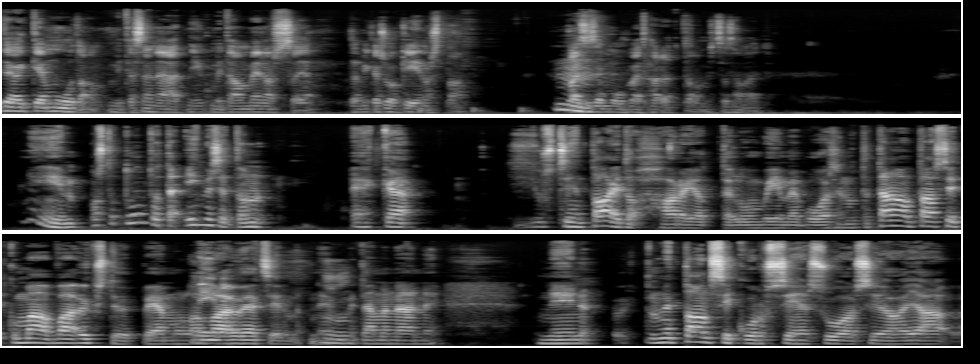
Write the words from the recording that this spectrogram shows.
mitä kaikkea muuta, mitä sä näet, niin kuin mitä on menossa ja tai mikä sua kiinnostaa? Hmm. Paitsi se movement-harjoittelu, mistä sanoit. Niin, musta tuntuu, että ihmiset on ehkä just siihen taitoharjoitteluun viime vuosina, mutta tämä on taas sitten, kun mä oon vain yksi tyyppi ja mulla on niin. vain yhdet silmät, niin mm. mitä mä näen, niin, niin tanssikurssien suosio ja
